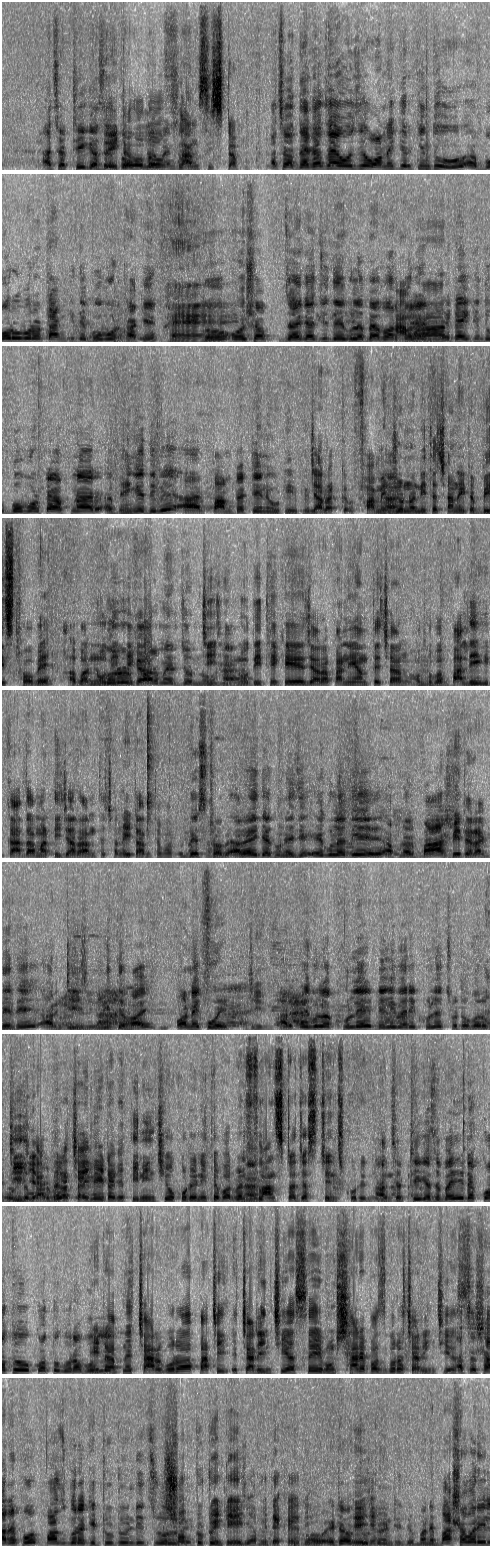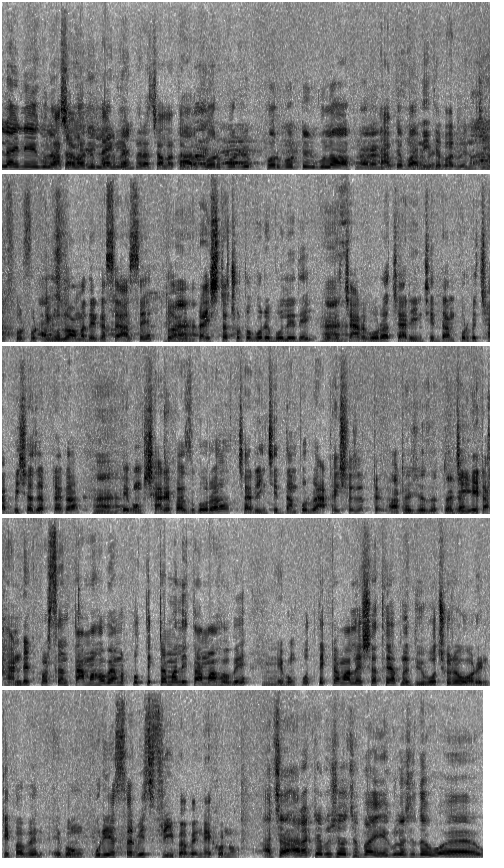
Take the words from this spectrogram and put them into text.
আচ্ছা ঠিক আছে এটা হলো। ফ্লান সিস্টেম আচ্ছা দেখা যায় ওই যে অনেকের কিন্তু বড় বড় টাঙ্কিতে গোবর থাকে হ্যাঁ, তো হ্যাঁ। ওই সব জায়গায় যদি এগুলো ব্যবহার করেন এটাই কিন্তু গোবরটা আপনার ভেঙে দিবে আর পাম্পটা টেনে উঠিয়ে ফেলবে যারা ফার্মের হ্যাঁ। জন্য নিতে চান এটা বেস্ট হবে আবার নদী থেকে ফার্মের জন্য, জি জি। নদী থেকে যারা পানি আনতে চান অথবা বালি কাদা মাটি যারা আনতে চান এটা আনতে পারবেন বেস্ট হবে আর এই দেখুন এই যে এগুলা দিয়ে আপনার বাঁশ বেঁধে রাখবেন। বেঁধে আর কি। নিতে হয় অনেক ওয়েট জি। আর এগুলো খুলে ডেলিভারি খুলে ছোট বড় করতে পারবেন আপনারা চাইলে এটাকে তিন ইঞ্চিও করে নিতে পারবেন। ফ্লান্সটা জাস্ট চেঞ্জ করে নেবেন আচ্ছা ঠিক আছে। ভাই এটা কত কত গোড়া এটা বললেন আপনার চার গোড়া পাঁচ ই- চার ইঞ্চি আছে এবং সাড়ে পাঁচ গোড়া চার ইঞ্চি আছে। আচ্ছা সাড়ে পো- পাঁচ গোড়া কি টু টোয়েন্টি চলবে? সব টু টোয়েন্টি এই যে আপনি দেখাই দিই। ও এটাও এই টু মানে বাসাবাড়ির লাইনে এগুলো বাসাবাড়ির লাইনে আপনারা চালাতে পারবেন। ফোর ফোর ফোরটিরগুলো আপনারা নিতে পারবেন। নিতে পারবেন জি। ফোর ফোরটি গুলো আমাদের কাছে আছে। তো আমি হ্যাঁ। প্রাইসটা ছোট করে বলে দেই। হ্যাঁ। এটা চার গোড়া চার ইঞ্চির দাম পড়বে ছাব্বিশ হাজার টাকা হ্যাঁ, হ্যাঁ। এবং সাড়ে পাঁচ গোড়া চার ইঞ্চির দাম পড়বে আঠাইশ হাজার টাকা। আঠাশ হাজার টাকা? জি এটা হান্ড্রেড পার্সেন্ট তামা হবে। আমার প্রত্যেকটা মালই তামা হবে এবং প্রত্যেকটা মালের সাথে আপনি দুই বছরের ওয়ারেন্টি পাবেন এবং কুরিয়ার সার্ভিস ফ্রি পাবেন এখনও। আচ্ছা আর একটা বিষয় হচ্ছে ভাই এগুলোর সাথে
